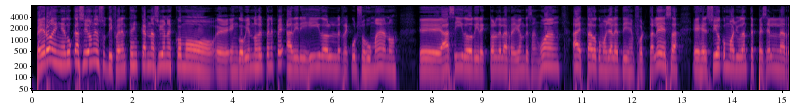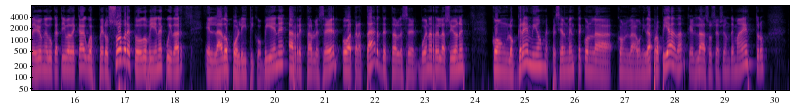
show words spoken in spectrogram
Pero en educación, en sus diferentes encarnaciones como eh, en gobiernos del PNP, ha dirigido recursos humanos, eh, ha sido director de la región de San Juan, ha estado, como ya les dije, en Fortaleza, ejerció como ayudante especial en la región educativa de Caguas, pero sobre todo viene a cuidar el lado político, viene a restablecer o a tratar de establecer buenas relaciones con los gremios, especialmente con la, con la unidad apropiada, que es la Asociación de Maestros,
